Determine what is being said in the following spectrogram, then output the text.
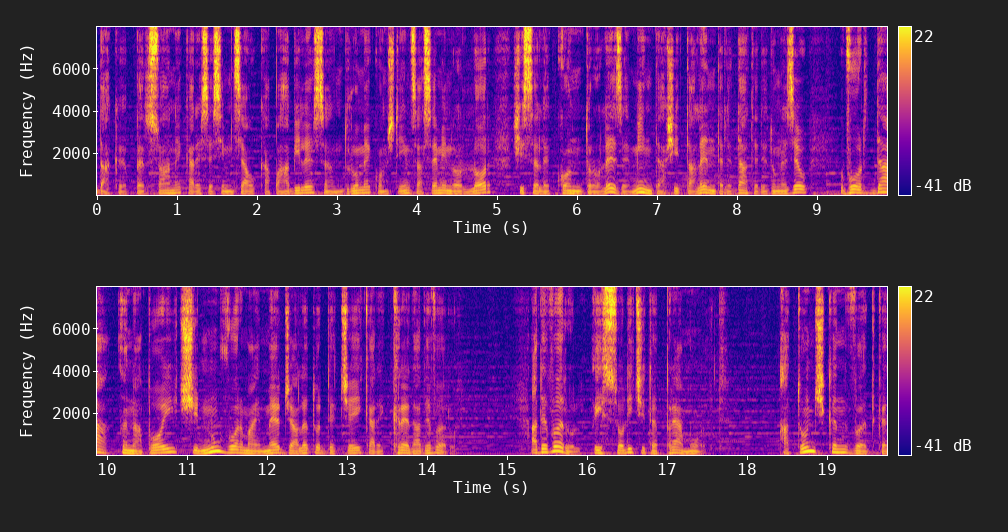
dacă persoane care se simțeau capabile să îndrume conștiința seminilor lor și să le controleze mintea și talentele date de Dumnezeu, vor da înapoi și nu vor mai merge alături de cei care cred adevărul. Adevărul îi solicită prea mult. Atunci când văd că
